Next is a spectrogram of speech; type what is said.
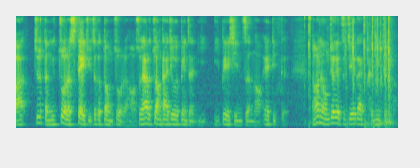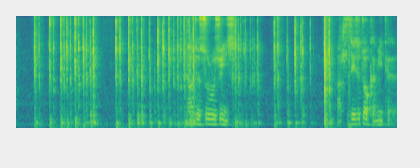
把就等于做了 stage 这个动作了哈，所以它的状态就会变成已已被新增哦，edit。然后呢，我们就可以直接在 commit 啊，然后就输入讯息，啊，直接就做 commit 了。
